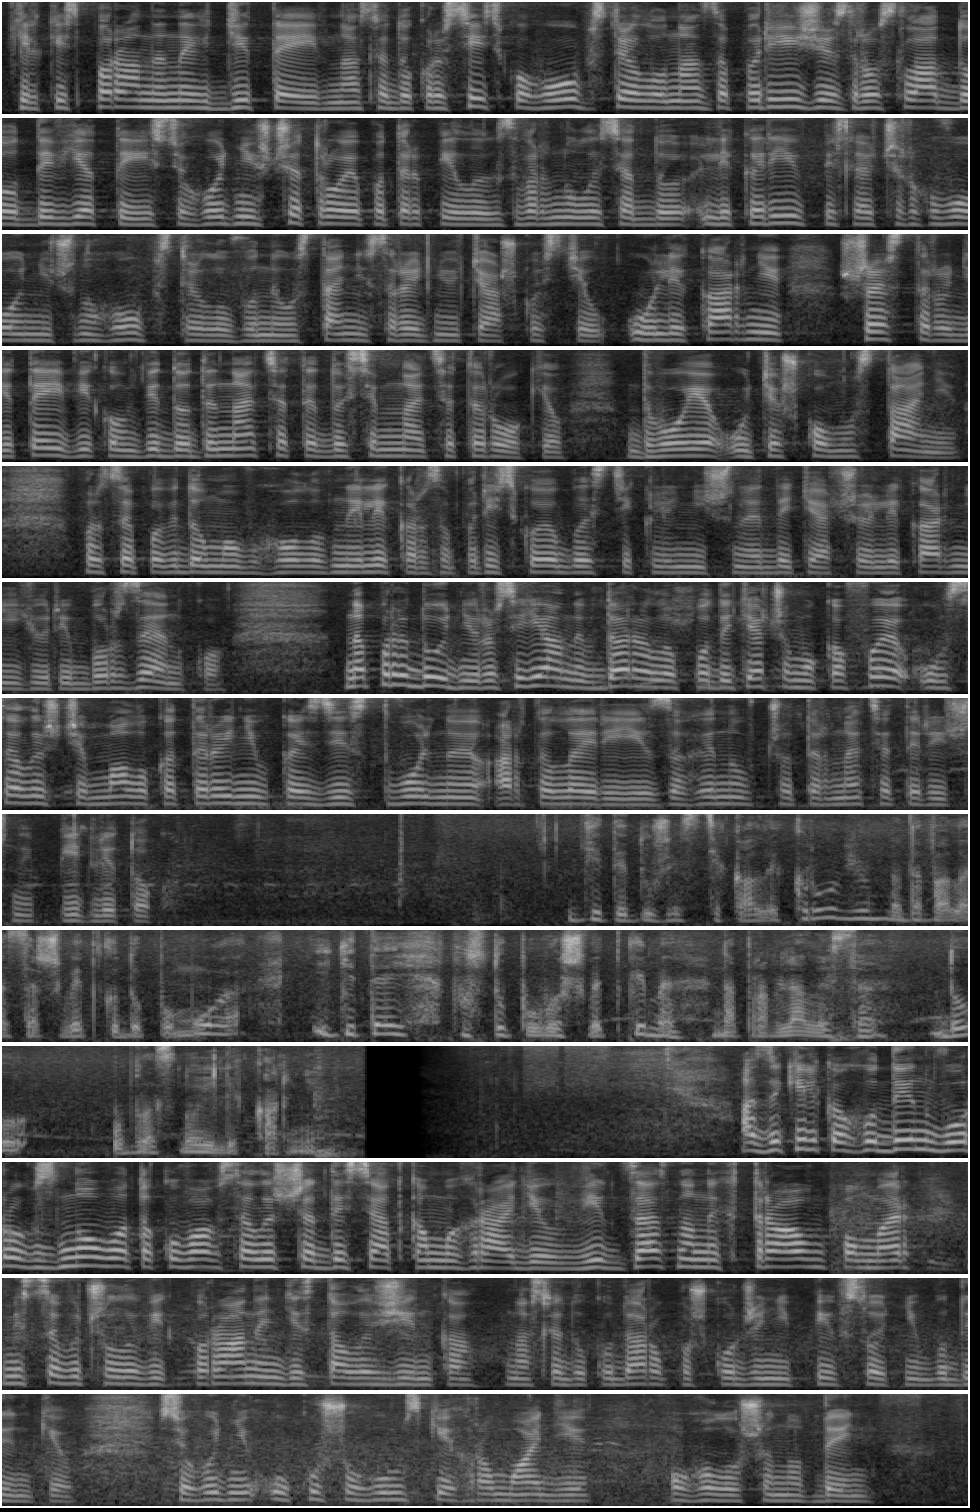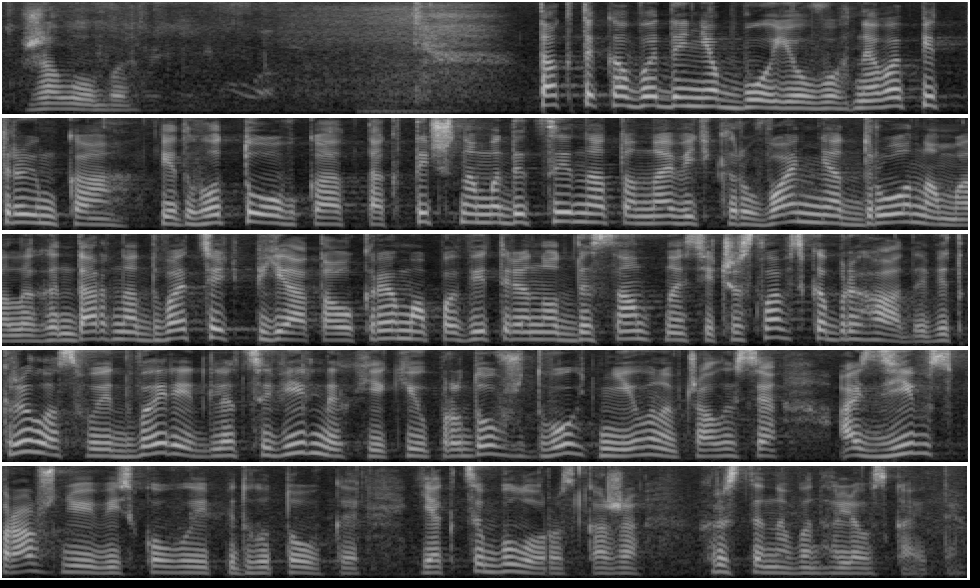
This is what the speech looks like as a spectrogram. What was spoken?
Кількість поранених дітей внаслідок російського обстрілу на Запоріжжі зросла до дев'яти. Сьогодні ще троє потерпілих звернулися до лікарів після чергового нічного обстрілу. Вони у стані середньої тяжкості. У лікарні шестеро дітей віком від 11 до 17 років. Двоє у тяжкому стані. Про це повідомив головний лікар Запорізької області клінічної дитячої лікарні Юрій Борзенко. Напередодні росіяни вдарили по дитячому кафе у селищі Малокатеринівка зі ствольної артилерії. Загинув 14-річний підліток. Діти дуже стікали кров'ю, надавалася швидко допомога, і дітей поступово швидкими направлялися до обласної лікарні. А за кілька годин ворог знову атакував селище десятками градів. Від зазнаних травм помер місцевий чоловік. Поранень дістала жінка. Наслідок удару пошкоджені півсотні будинків. Сьогодні у Кушугумській громаді оголошено день жалоби. Тактика ведення бою, вогнева підтримка, підготовка, тактична медицина та навіть керування дронами. Легендарна 25-та окрема повітряно-десантна Січеславська бригада відкрила свої двері для цивільних, які упродовж двох днів навчалися азів справжньої військової підготовки. Як це було, розкаже Христина Венгельовскайте.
